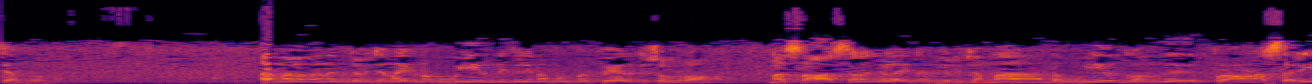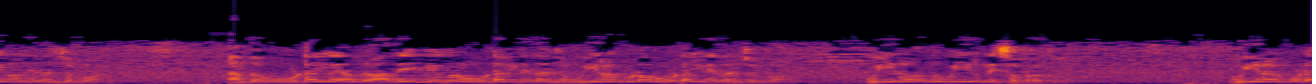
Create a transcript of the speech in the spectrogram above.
சேர்ந்தது. அதனால தான் என்ன சொல்லி சொன்னா நம்ம உயிர்னு சொல்லி நம்ம பேருக்கு சொல்றோம். நான் சாஸ்திரங்களை என்னன்னு சொல்லி சொன்னால் அந்த உயிருக்கு வந்து பிராண சரீரம்னு தான் சொல்லுவாங்க. அந்த உடல் அந்த அதையுமே கூட உடல்னு தான் சொல்லுவோம் உயிரை கூட ஒரு உடல்னு தான் சொல்லுவாங்க. உயிரை வந்து உயிர்னு சொல்றது. உயிரை கூட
